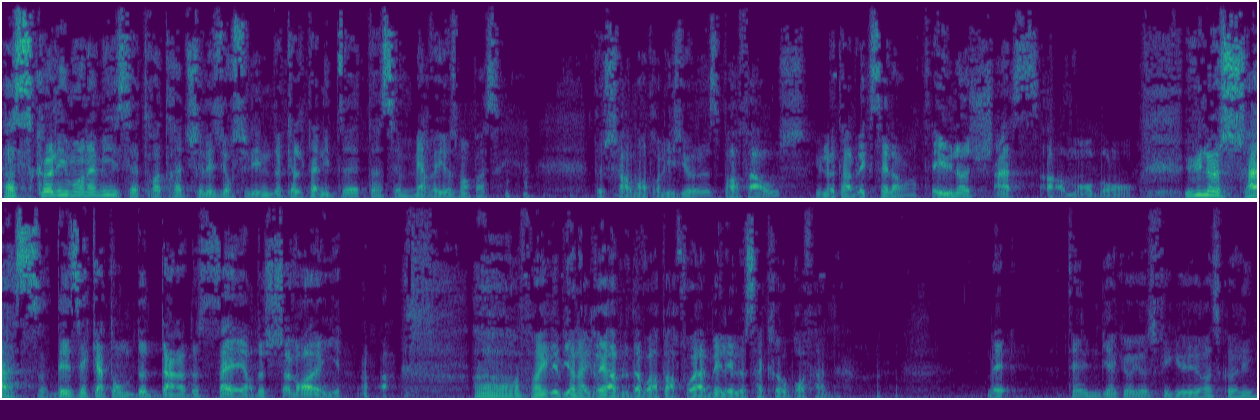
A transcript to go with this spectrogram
Ascoli, mon ami, cette retraite chez les Ursulines de Caltanizetta s'est merveilleusement passée. De charmantes religieuses, pas farouches, une table excellente et une chasse. Ah, mon bon. Une chasse, des hécatombes de daims, de cerfs, de chevreuils. Ah, enfin, il est bien agréable d'avoir parfois à mêler le sacré au profane. Mais t'as une bien curieuse figure, Ascoli.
